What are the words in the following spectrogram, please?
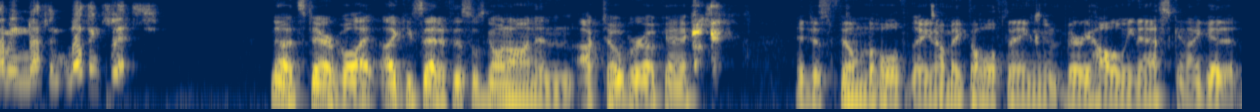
I mean, nothing, nothing fits. No, it's terrible. I like you said, if this was going on in October, okay. And just film the whole thing, you know, make the whole thing very Halloween esque, and I get it.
